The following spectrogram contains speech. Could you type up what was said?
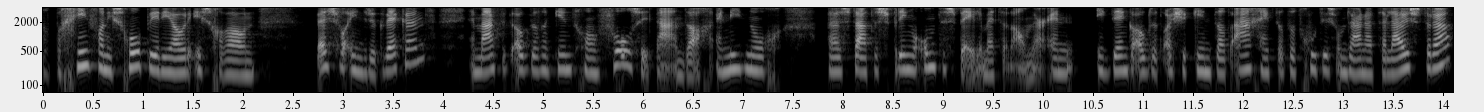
dat begin van die schoolperiode is gewoon best wel indrukwekkend. En maakt het ook dat een kind gewoon vol zit na een dag. En niet nog uh, staat te springen om te spelen met een ander. En ik denk ook dat als je kind dat aangeeft, dat het goed is om daarnaar te luisteren.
